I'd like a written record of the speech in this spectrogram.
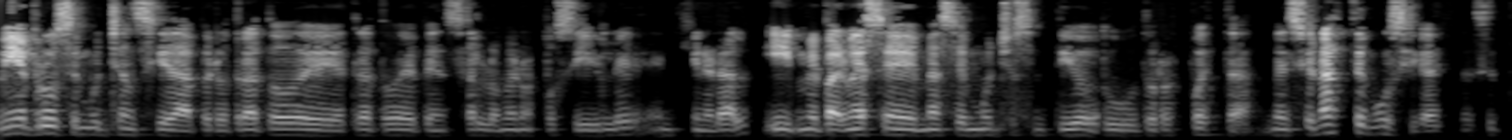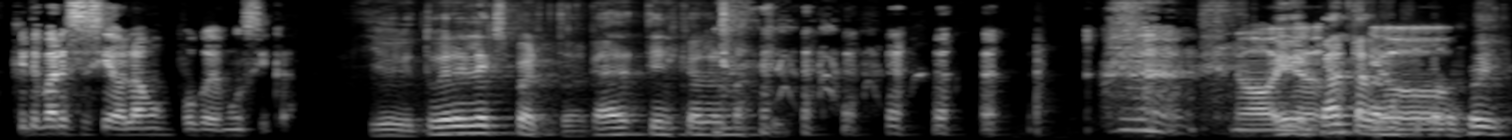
mí me produce mucha ansiedad, pero trato de, trato de pensar lo menos posible en general y me, me, hace, me hace mucho sentido tu, tu respuesta. Mencionaste música, ¿qué te parece si hablamos un poco de música? Yo, tú eres el experto, acá tienes que hablar más tú. no, me yo, encanta la yo... música, soy,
